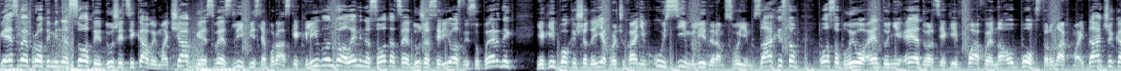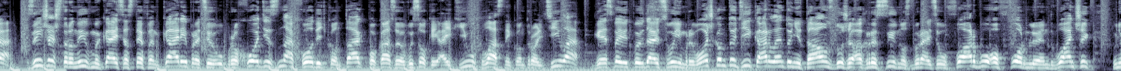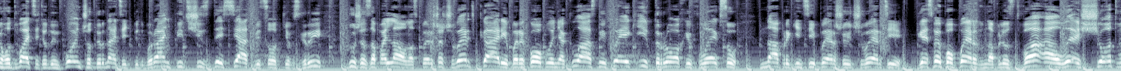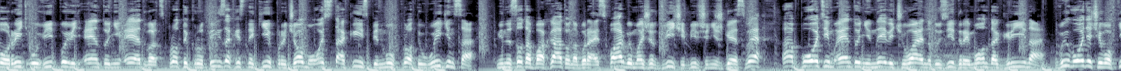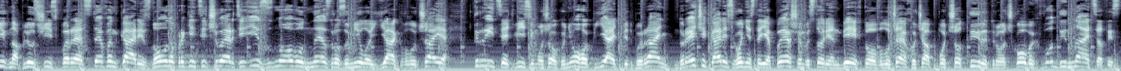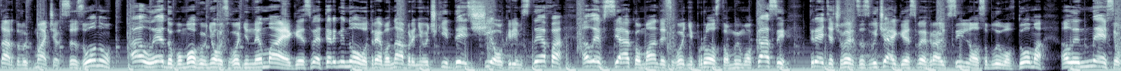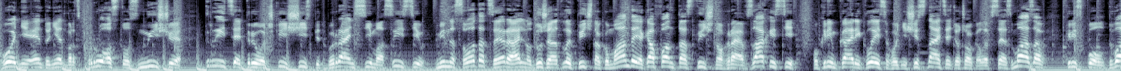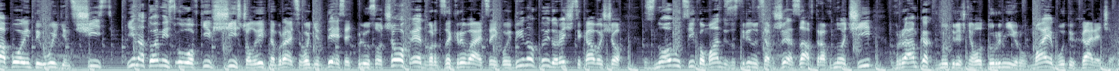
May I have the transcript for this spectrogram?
ГСВ проти Міннесоти дуже цікавий матчап. ГСВ злі після поразки Клівленду, але Міннесота це дуже серйозний суперник, який поки що дає прочуханів усім лідерам своїм захистом, особливо Ентоні Едвардс, який впахує на обох сторонах майданчика. З іншої сторони вмикається Стефен Карі, працює у проході, знаходить контакт, показує високий IQ, класний контроль тіла. ГСВ відповідають своїм ривочком. Тоді Карл Ентоні Таунс дуже агресивно збирається у фарбу, оформлює ендванчик. Нього 21 поінт, 14 підбирань під 60% з гри. Дуже запальна у нас перша чверть. Карі перехоплення, класний фейк і трохи флексу наприкінці першої чверті. ГСВ попереду на плюс 2, але що творить у відповідь Ентоні Едвардс проти крутих захисників? Причому ось такий спінмув проти Уігінса. Міннесота багато набирає з фарби, майже вдвічі більше ніж ГСВ. А потім Ентоні не відчуває на дузі Дреймонда Гріна, виводячи вовків на плюс 6 вперед. Стефен Карі знову наприкінці чверті, і знову не зрозуміло, як влучає. 38 очок у нього, 5 підбирань. До речі, Карі сьогодні стає першим в історії NBA, хто влучає хоча б по 4 триочкових в 11 стартових матчах сезону. Але допомоги у нього сьогодні немає. ГСВ терміново треба набрані очки десь ще, окрім Стефа. Але вся команда сьогодні просто мимо каси. Третя чверть зазвичай ГСВ грають сильно, особливо вдома. Але не сьогодні. Ентоні Едвардс просто знищує 33 очки, 6 підбирань, 7 асистів. Міннесота це реально дуже атлетична команда, яка фантастично грає в захисті. Окрім Карі Клей, сьогодні 16 очок, але все змазав. Кріс Пол 2 поінти, Уігінс 6. І натомість у Вовків 6 чоловік набирають сьогодні 10 плюс очок. Едвард закриває цей поєдинок. Ну і до речі, цікаво, що знову ці команди зустрінуться вже завтра вночі в рамках внутрішнього турніру. Має бути гаряче.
